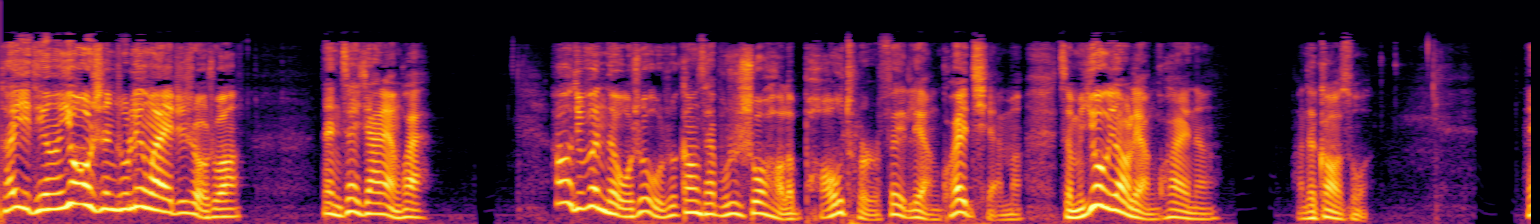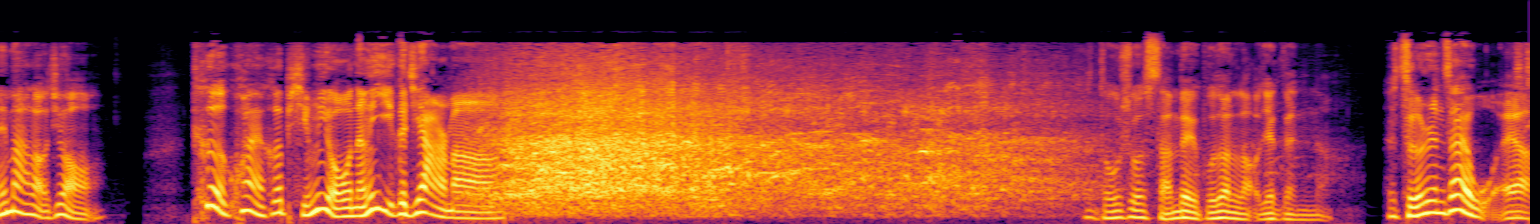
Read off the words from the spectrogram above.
他一听，又伸出另外一只手说：“那你再加两块。”啊，我就问他：“我说我说刚才不是说好了跑腿费两块钱吗？怎么又要两块呢？”啊，他告诉我：“哎妈，老舅，特快和平邮能一个价吗？”都说三辈不断老家根呐，责任在我呀，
